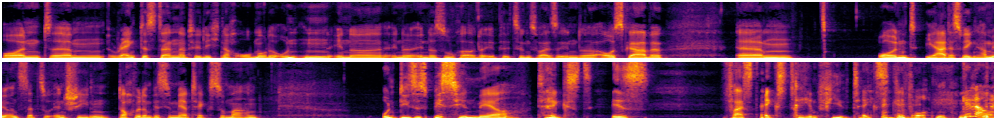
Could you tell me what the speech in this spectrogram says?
und ähm, rankt es dann natürlich nach oben oder unten in der, in der, in der Suche oder beziehungsweise in der Ausgabe. Ähm, und ja, deswegen haben wir uns dazu entschieden, doch wieder ein bisschen mehr Text zu machen. Und dieses bisschen mehr Text ist fast extrem viel Text geworden. Genau.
